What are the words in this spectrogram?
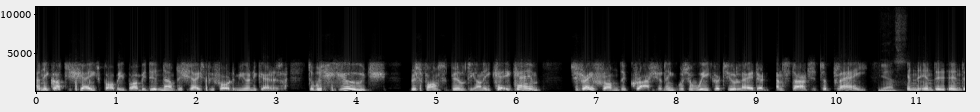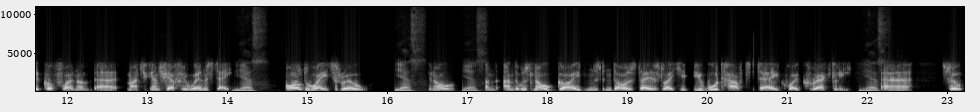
and he got the shakes. Bobby, Bobby didn't have the shakes before the Munich Airs. There was huge responsibility on. He he came straight from the crash. I think it was a week or two later, and started to play Yes. in in the in the cup final uh, match against Sheffield Wednesday Yes. all the way through. Yes. You know, Yes. and and there was no guidance in those days like you, you would have today, quite correctly. Yes. Uh, so,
